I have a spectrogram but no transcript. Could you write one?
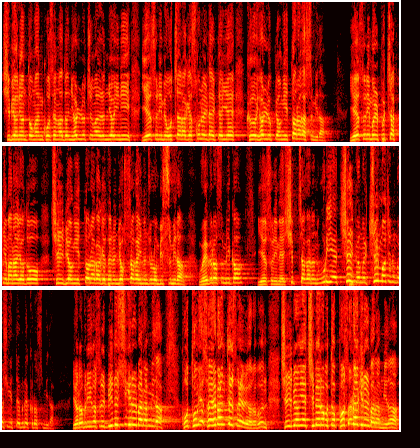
10여 년 동안 고생하던 혈루증 앓는 여인이 예수님의 옷자락에 손을 댈 때에 그 혈루병이 떠나갔습니다. 예수님을 붙잡기만 하여도 질병이 떠나가게 되는 역사가 있는 줄로 믿습니다. 왜 그렇습니까? 예수님의 십자가는 우리의 질병을 짊어지는 것이기 때문에 그렇습니다. 여러분 이것을 믿으시기를 바랍니다. 고통에서 해방되세요, 여러분. 질병의 지배로부터 벗어나기를 바랍니다.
